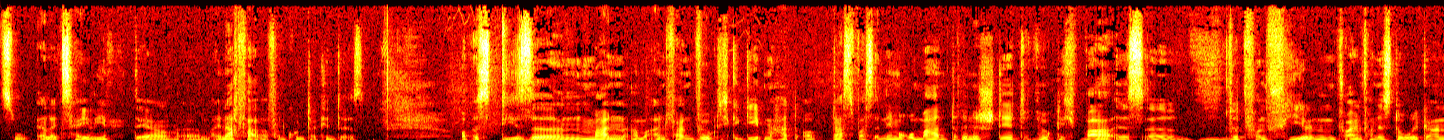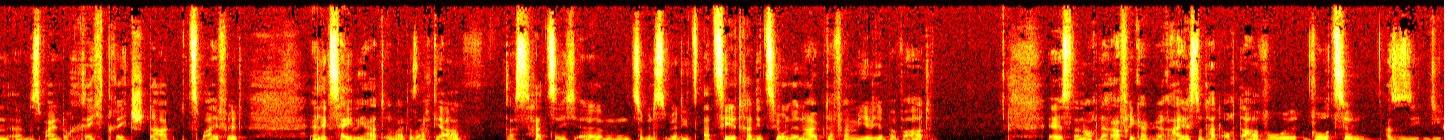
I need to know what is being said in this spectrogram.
zu Alex Haley, der ähm, ein Nachfahre von Kunta Kinte ist ob es diesen Mann am Anfang wirklich gegeben hat, ob das, was in dem Roman drinne steht, wirklich wahr ist, äh, wird von vielen, vor allem von Historikern, äh, bisweilen doch recht, recht stark bezweifelt. Alex Haley hat immer gesagt, ja, das hat sich ähm, zumindest über die Erzähltradition innerhalb der Familie bewahrt. Er ist dann auch nach Afrika gereist und hat auch da wohl Wurzeln, also die,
